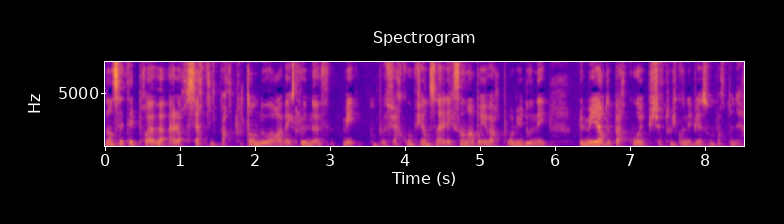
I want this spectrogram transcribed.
dans cette épreuve. Alors certes, il part tout en dehors avec le 9, mais on peut faire confiance à Alexandre Abrivard pour lui donner le meilleur de parcours et puis surtout il connaît bien son partenaire.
